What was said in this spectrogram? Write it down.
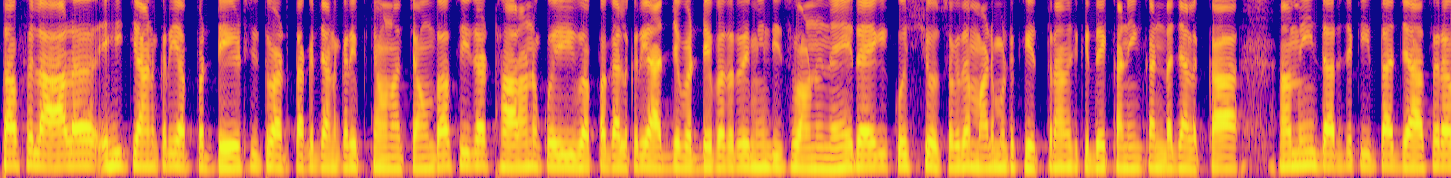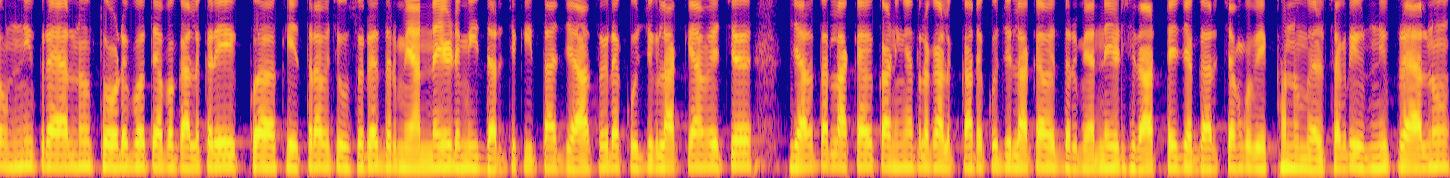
ਤਾਂ ਫਿਲਹਾਲ ਇਹੀ ਜਾਣਕਾਰੀ ਅਪਡੇਟ ਸੀ, ਤੁਹਾਡੇ ਤੱਕ ਜਾਣਕਾਰੀ ਪਹੁੰਚਾਉਣਾ ਚਾਹੁੰਦਾ ਸੀ, ਤਾਂ 18 ਨੂੰ ਕੋਈ ਆਪਾਂ ਗੱਲ ਕਰੀਏ, ਅੱਜ ਵੱਡੇ ਪੱਧਰ ਤੇ ਮੀਂਹ ਦੀ ਸੰਭਾਵਨਾ ਨਹੀਂ ਰਹੇਗੀ ਕੁਝ ਹੋ ਸਕਦਾ ਮਾੜੇ ਮੋਟੇ ਖੇਤਰਾਂ ਵਿੱਚ ਕਿਤੇ ਕਣੀ ਕੰਡਾ ਜਾਂ ਹਲਕਾ ਮੀਂਹ ਦਰਜ ਕੀਤਾ ਜਾ ਸਕਦਾ 19 ਅਪ੍ਰੈਲ ਨੂੰ ਥੋੜੇ ਬਹੁਤੇ ਆਪਾਂ ਗੱਲ ਕਰੀਏ ਖੇਤਰਾਂ ਵਿੱਚ ਹੋ ਸਕਦਾ ਦਰਮਿਆਨੇ ਜਿਹੜੇ ਮੀਂਹ ਦਰਜ ਕੀਤਾ ਜਾ ਸਕਦਾ ਕੁਝ ਕੁਝ ਇਲਾਕਿਆਂ ਵਿੱਚ, ਜ਼ਿਆਦਾਤਰ ਇਲਾਕਿਆਂ ਵਿੱਚ ਕਣੀਆਂ ਤੋਂ ਲੈ ਕੇ ਹਲਕਾ ਤੇ ਕੁਝ ਇਲਾਕਿਆਂ ਵਿੱਚ ਦਰਮਿਆਨੇ ਜਿਹੜੇ ਛਰਾਟੇ ਜਾਂ ਗਰਚਮਕ ਵੇਖਣ ਨੂੰ ਮਿਲ ਸਕਦੀ 19 ਅਪ੍ਰੈਲ ਨੂੰ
